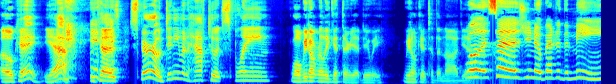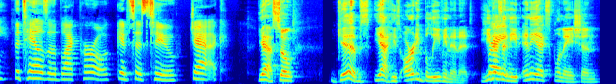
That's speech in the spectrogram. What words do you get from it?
okay, yeah. Because Sparrow didn't even have to explain. Well, we don't really get there yet, do we? We don't get to the nod yet. Well, it says, you know better than me, the tales of the Black Pearl, Gibbs says to Jack. Yeah, so Gibbs, yeah, he's already believing in it. He Right. doesn't need any explanation.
